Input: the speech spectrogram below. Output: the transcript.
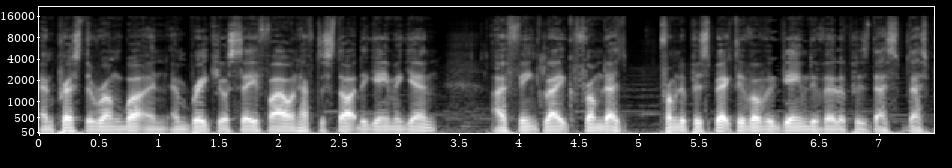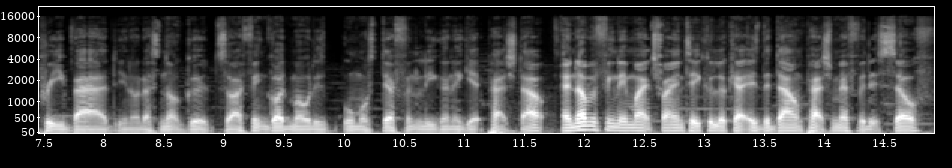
and press the wrong button and break your save file and have to start the game again. I think like from that from the perspective of a game developers, that's that's pretty bad. You know, that's not good. So I think God mode is almost definitely going to get patched out. Another thing they might try and take a look at is the down patch method itself,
